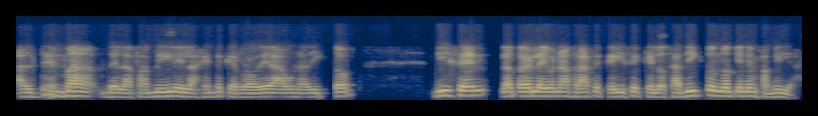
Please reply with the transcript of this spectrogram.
al tema de la familia y la gente que rodea a un adicto, dicen, la otra vez leí una frase que dice que los adictos no tienen familia.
